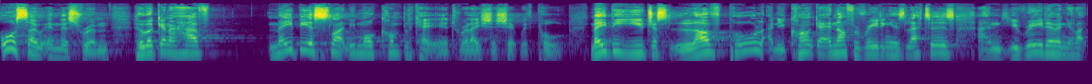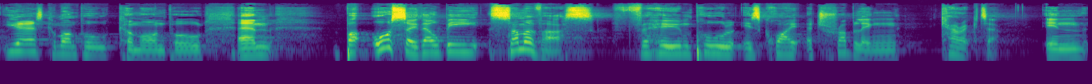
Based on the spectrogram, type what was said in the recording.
also in this room who are going to have maybe a slightly more complicated relationship with Paul. Maybe you just love Paul and you can't get enough of reading his letters and you read him and you're like, yes, come on, Paul, come on, Paul. Um, but also, there'll be some of us for whom Paul is quite a troubling character in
